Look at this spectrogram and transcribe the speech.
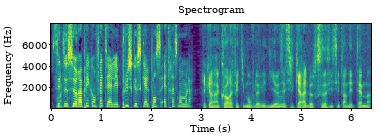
C'est de se rappeler qu'en fait, elle est plus que ce qu'elle pense être à ce moment-là. Et qu'elle a un corps, effectivement, vous l'avez dit, euh, mm. Cécile Carrel, parce que ça aussi, c'est un des thèmes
